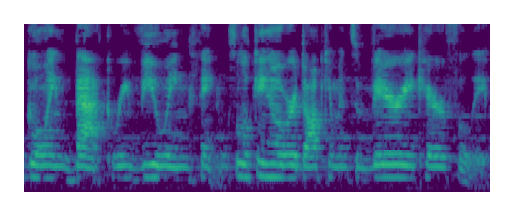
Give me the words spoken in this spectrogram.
going back, reviewing things, looking over documents very carefully.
